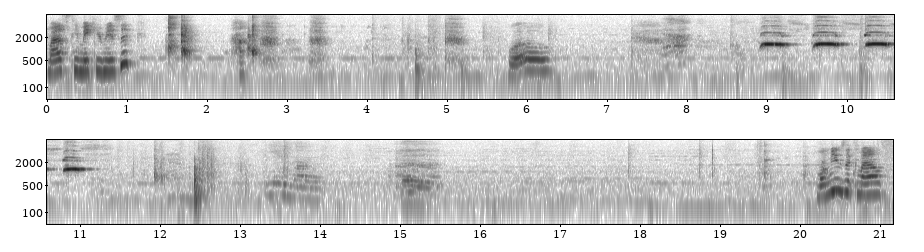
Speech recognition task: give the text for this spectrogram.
Miles, can you make your music? Whoa. More music, Miles.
